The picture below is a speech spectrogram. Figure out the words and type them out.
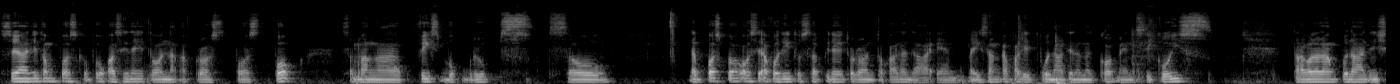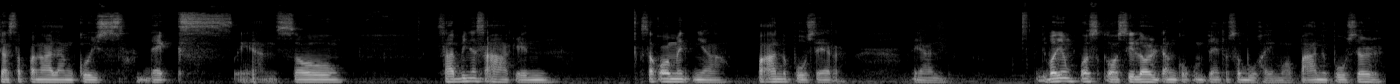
So yan, itong post ko po kasi na ito, naka-cross post po sa mga Facebook groups. So, nag-post po ako kasi ako dito sa Pinoy Toronto, Canada and may isang kapatid po natin na nag-comment, si Kuis. Tago na lang po natin siya sa pangalang Kuis Dex. Ayan, so sabi niya sa akin, sa comment niya, paano po sir? Ayan. Di ba yung post ko, si Lord ang kukumpleto sa buhay mo? Paano po sir?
